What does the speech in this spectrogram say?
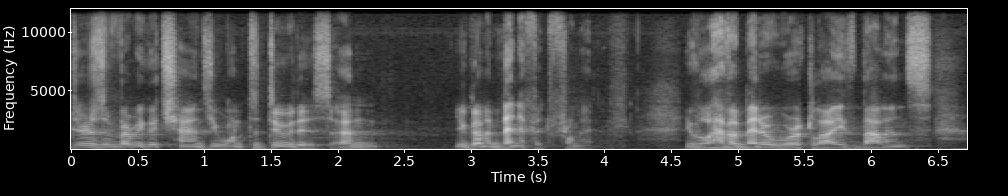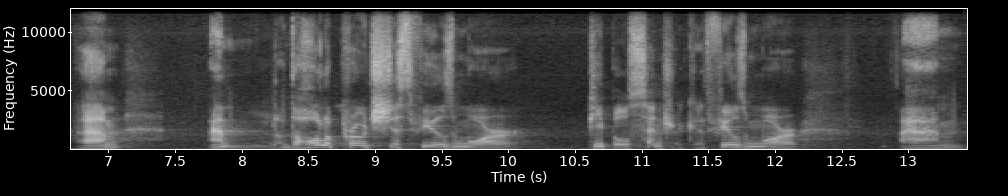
there's a very good chance you want to do this and you're going to benefit from it. You will have a better work-life balance. Um, and the whole approach just feels more people-centric. It feels more um,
